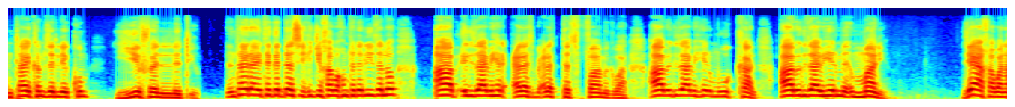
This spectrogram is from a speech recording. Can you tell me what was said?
እንታይ ከም ዘድልየኩም ይፈልጥ እዩ እንታይ ደኣ እዩ ተገዳሲ ሕጂ ካባኹም ተደልዩ ዘሎ? ኣብ እግዚኣብሄር ዕለት ብዕለት ተስፋ ምግባር፣ ኣብ እግዚኣብሄር ምውካል፣ ኣብ እግዚኣብሄር ምእማን እዩ። እዚኣ እያ ካባና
